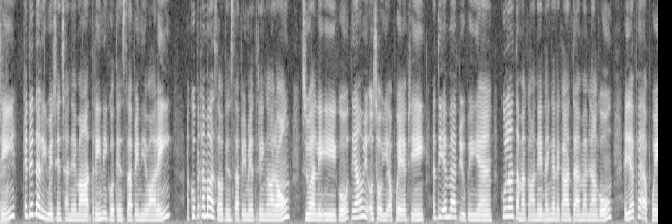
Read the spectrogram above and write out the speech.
ရှင်ခေတ်တက်လီဝေးရှင်း channel မှာသတင်းတွေကိုတင်ဆက်ပေးနေပါတယ်အခုပထမဆုံးတင်ဆက်ပေးမယ့်သတင်းကတော့ UNLA ကိုတရားဝင်အုပ်ချုပ်ရေးအဖွဲ့အဖြစ်အတိအမှတ်ပြုပေးရန်ကုလသမဂ္ဂနဲ့နိုင်ငံတကာတာမန်များကိုအရက်ဖက်အဖွဲ့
